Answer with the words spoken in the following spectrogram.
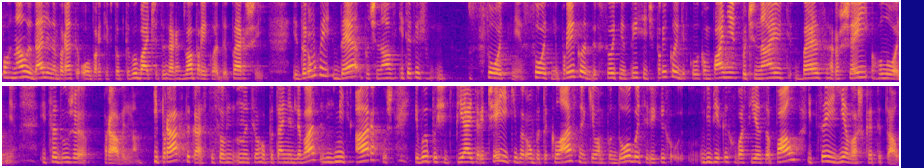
погнали далі набирати обертів. Тобто, ви бачите зараз два приклади: перший і другий, де починав і таких. Сотні, сотні прикладів, сотні тисяч прикладів, коли компанії починають без грошей голодні, і це дуже правильно. І практика стосовно цього питання для вас: візьміть аркуш і випишіть 5 речей, які ви робите класно, які вам подобаються, в яких від яких у вас є запал, і це і є ваш капітал.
